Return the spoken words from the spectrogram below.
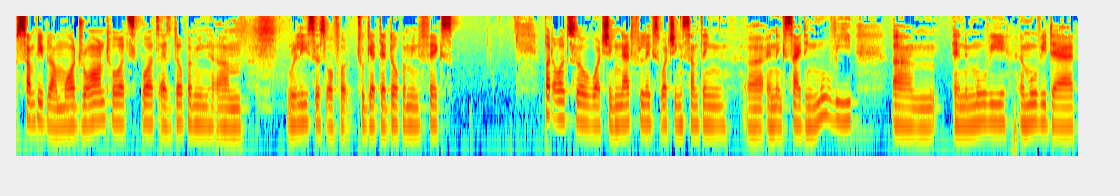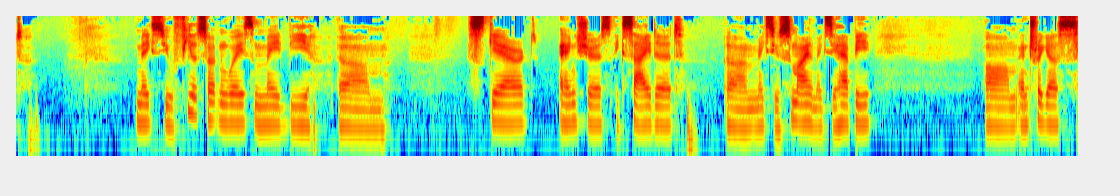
some people are more drawn towards sports as dopamine um, releases or for, to get their dopamine fix. But also watching Netflix, watching something, uh, an exciting movie, um, and a movie, a movie that makes you feel certain ways, maybe um, scared, anxious, excited, um, makes you smile, makes you happy, um, and triggers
